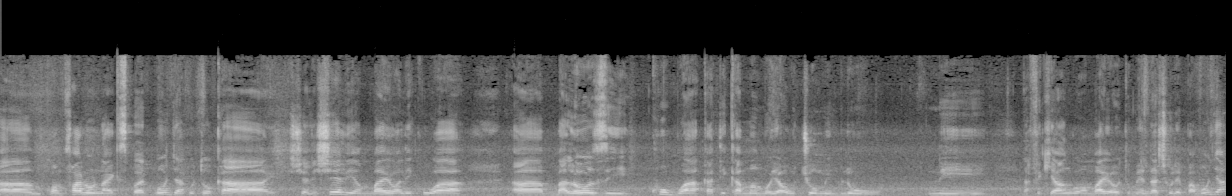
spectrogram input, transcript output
Um, kwa mfano na expert moja kutoka Shelisheli ambayo alikuwa uh, balozi kubwa katika mambo ya uchumi bluu Ni rafiki yangu ambayo tumeenda shule pamoja,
